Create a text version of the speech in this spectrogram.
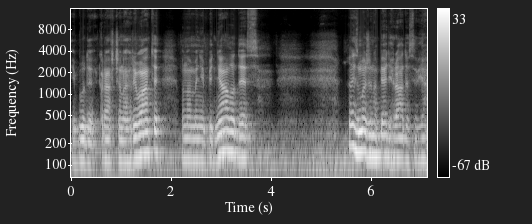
і буде краще нагрівати. Воно мені підняло десь. Десь може на 5 градусів. Я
